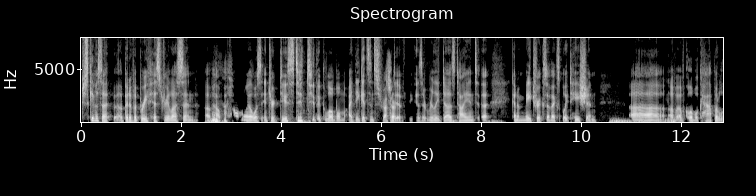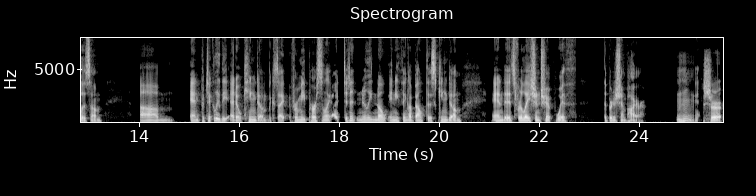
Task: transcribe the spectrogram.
just give us a, a bit of a brief history lesson of how palm oil was introduced into the global. I think it's instructive sure. because it really does tie into the kind of matrix of exploitation uh, mm-hmm. of, of global capitalism. Um, and particularly the Edo Kingdom, because I, for me personally, I didn't really know anything about this kingdom and its relationship with the British Empire. Mm-hmm. Sure.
